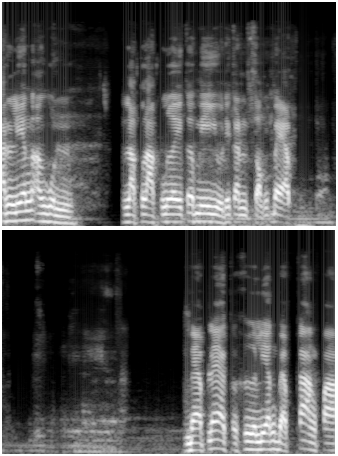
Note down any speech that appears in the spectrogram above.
ารเลี้ยงองุ่นหลักๆเลยก็มีอยู่ด้วยกันสองแบบ แบบแรกก็คือเลี้ยงแบบก้างปลา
